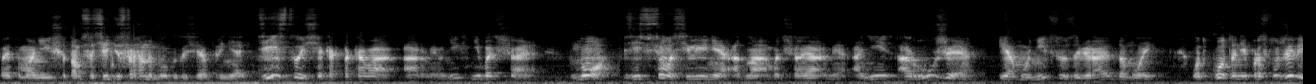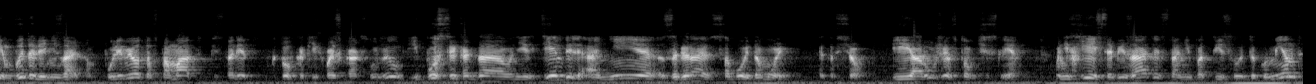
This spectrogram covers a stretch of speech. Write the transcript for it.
Поэтому они еще там соседние страны могут у себя принять. Действующая как такова армия у них небольшая. Но здесь все население одна большая армия. Они оружие и амуницию забирают домой. Вот год они прослужили, им выдали, не знаю, там, пулемет, автомат, пистолет, кто в каких войсках служил. И после, когда у них дембель, они забирают с собой домой это все. И оружие в том числе. У них есть обязательства, они подписывают документ,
